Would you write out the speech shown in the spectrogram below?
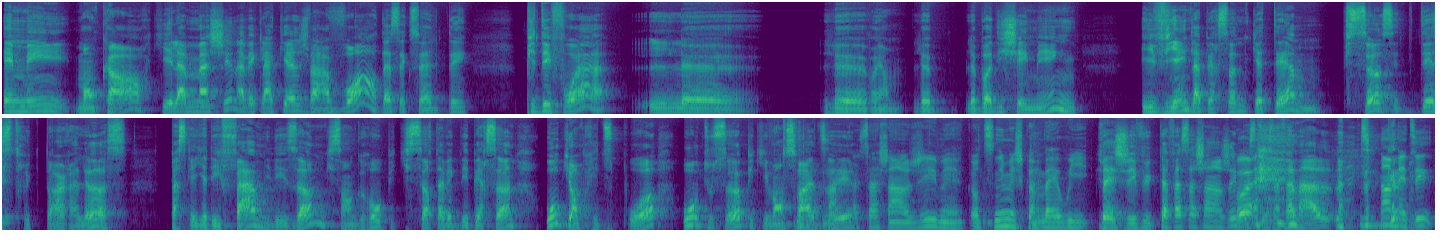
aimer mon corps, qui est la machine avec laquelle je vais avoir de la sexualité. Puis des fois, le, le, voyons, le, le body shaming, il vient de la personne que t'aimes. Puis ça, c'est destructeur à l'os. Parce qu'il y a des femmes et des hommes qui sont gros puis qui sortent avec des personnes ou qui ont pris du poids ou tout ça puis qui vont se faire dire. ça a changé, mais continue, mais je suis comme, ben oui. Ben, j'ai vu que ta face a changé parce que ça fait mal. non, mais tu sais,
